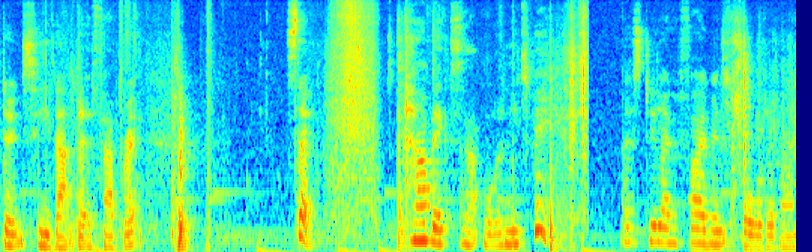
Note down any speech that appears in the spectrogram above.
don't see that bit of fabric. So how big does that border need to be? Let's do like a five inch border then.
